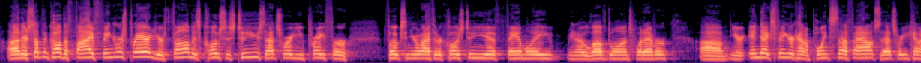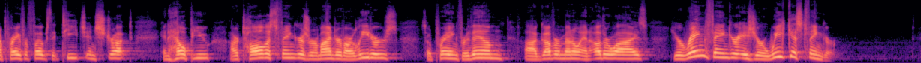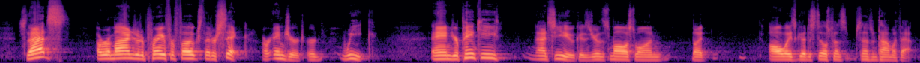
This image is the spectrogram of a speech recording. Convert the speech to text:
Uh, there's something called the five fingers prayer. Your thumb is closest to you, so that's where you pray for folks in your life that are close to you, family, you know, loved ones, whatever. Um, your index finger kind of points stuff out, so that's where you kind of pray for folks that teach, instruct, and help you. Our tallest finger is a reminder of our leaders, so praying for them, uh, governmental and otherwise. Your ring finger is your weakest finger. So that's a reminder to pray for folks that are sick or injured or weak. And your pinky, that's you because you're the smallest one, but always good to still spend, spend some time with that.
